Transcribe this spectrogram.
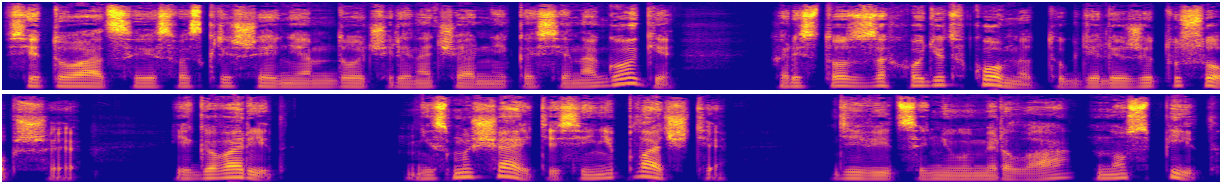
В ситуации с воскрешением дочери начальника синагоги Христос заходит в комнату, где лежит усопшая, и говорит «Не смущайтесь и не плачьте, девица не умерла, но спит».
